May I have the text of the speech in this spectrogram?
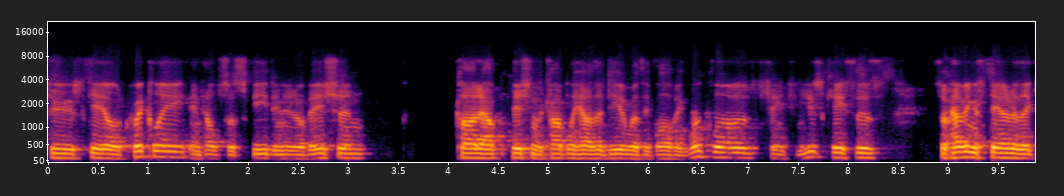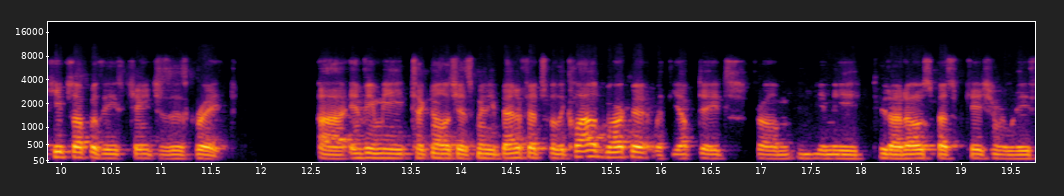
to scale quickly and helps with speed and innovation. Cloud applications are commonly have to deal with evolving workloads, changing use cases. So having a standard that keeps up with these changes is great. Uh, NVMe technology has many benefits for the cloud market with the updates from NVMe 2.0 specification release.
